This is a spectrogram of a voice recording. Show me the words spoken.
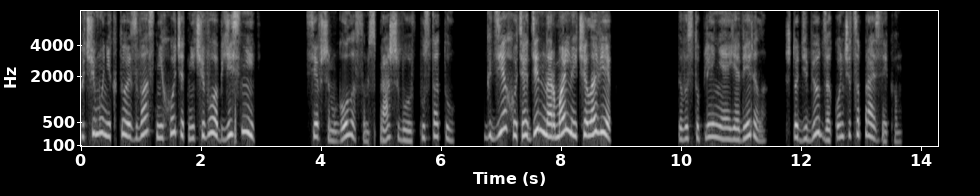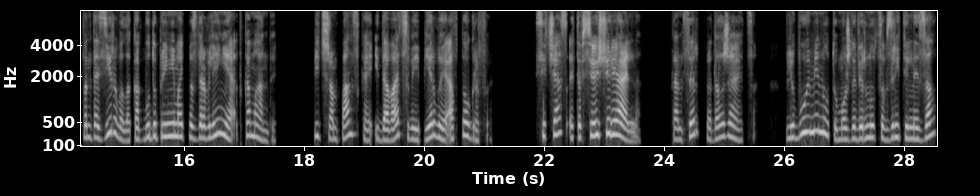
Почему никто из вас не хочет ничего объяснить? Севшим голосом спрашиваю в пустоту. Где хоть один нормальный человек? До выступления я верила, что дебют закончится праздником. Фантазировала, как буду принимать поздравления от команды. пить шампанское и давать свои первые автографы. Сейчас это все еще реально. Концерт продолжается. В любую минуту можно вернуться в зрительный зал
